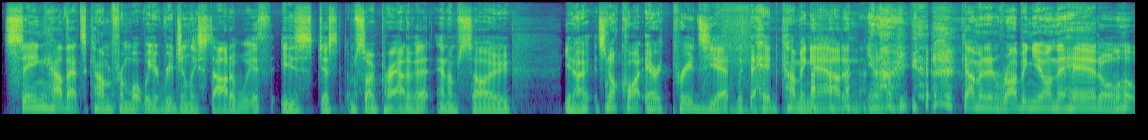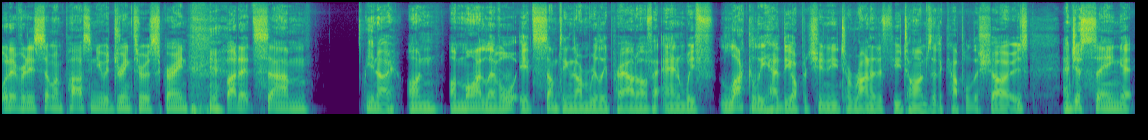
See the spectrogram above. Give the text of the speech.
Seeing how that's come from what we originally started with is just, I'm so proud of it. And I'm so, you know, it's not quite Eric Prydz yet with the head coming out and, you know, coming and rubbing you on the head or whatever it is, someone passing you a drink through a screen. But it's, um, you know, on on my level, it's something that I'm really proud of, and we've luckily had the opportunity to run it a few times at a couple of the shows, and just seeing it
